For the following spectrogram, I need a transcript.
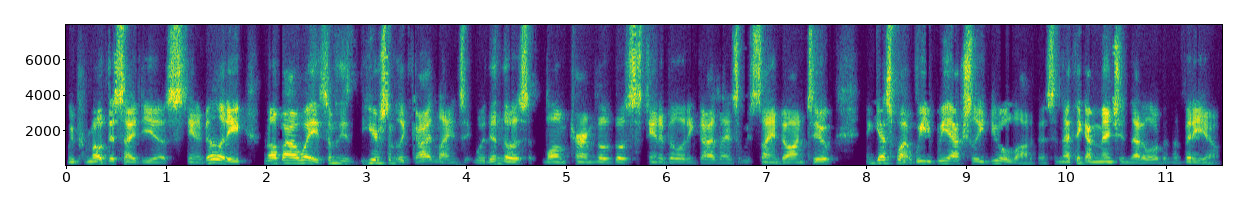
We promote this idea of sustainability. And oh, by the way, some of these here's some of the guidelines within those long term those, those sustainability guidelines that we signed on to. And guess what? We we actually do a lot of this. And I think I mentioned that a little bit in the video.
